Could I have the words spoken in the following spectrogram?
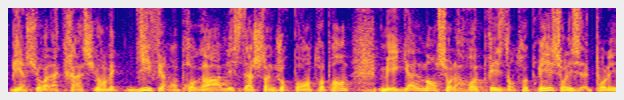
bien sûr à la création avec différents programmes, les stages 5 jours pour entreprendre, mais également sur la reprise d'entreprise, sur les, pour les,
